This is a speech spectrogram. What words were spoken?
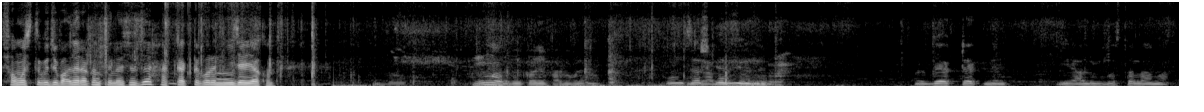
সমস্ত কিছু বাজার এখন চলে এসেছে। একটা একটা করে নিয়ে যাই এখন। ব্যাগ ট্যাগ নেই। এই আলুর বস্তা লামা।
